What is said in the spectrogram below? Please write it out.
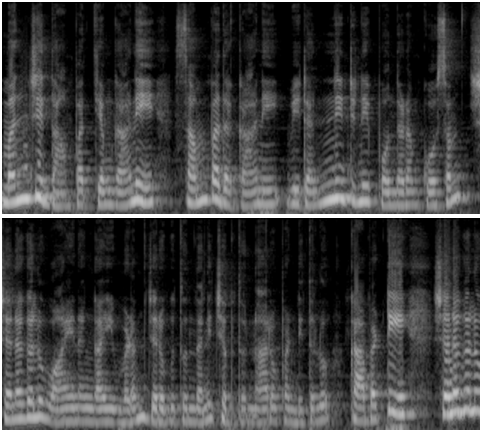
మంచి దాంపత్యం కానీ సంపద కానీ వీటన్నిటినీ పొందడం కోసం శనగలు వాయనంగా ఇవ్వడం జరుగుతుందని చెబుతున్నారు పండితులు. కాబట్టి శనగలు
